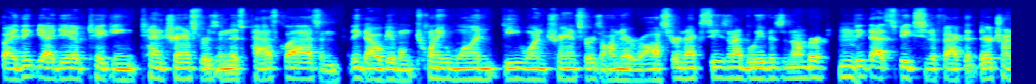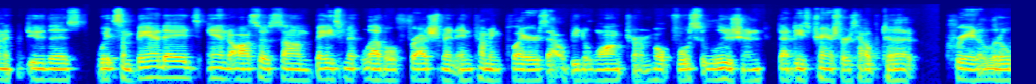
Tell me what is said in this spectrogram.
But I think the idea of taking 10 transfers in this past class, and I think that will give them 21 D1 transfers on their roster next season, I believe is the number. Mm. I hmm. think that speaks to the fact that they're trying to do this with some band aids and also some basement level freshman incoming players that will be the long term hopeful solution that these transfers help to create a little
